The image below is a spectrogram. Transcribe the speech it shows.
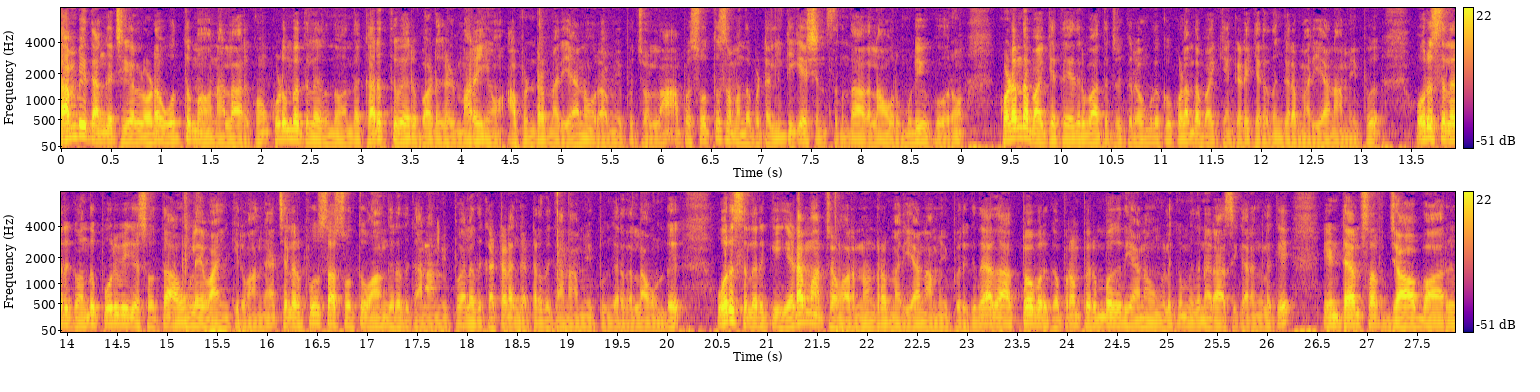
தம்பி தங்கச்சிகளோட ஒத்துமை நல்லாயிருக்கும். குடும்பத்தில் இருந்து வந்த கருத்து வேறுபாடுகள் மறையும் அப்படின்ற மாதிரியான ஒரு அமைப்பு சொல்லலாம். அப்போ சொத்து சம்மந்தப்பட்ட லிட்டிகேஷன்ஸ் இருந்தால் அதெல்லாம் ஒரு முடிவுக்கு வரும். குழந்த பாக்கியத்தை எதிர்பார்த்துட்டு இருக்கிறவங்களுக்கு குழந்த பாக்கியம் கிடைக்கிறதுங்கிற மாதிரியான அமைப்பு. ஒரு சிலருக்கு வந்து பூர்வீக சொத்தை அவங்களே வாங்கிக்கிடுவாங்க சிலர் புதுசாக சொத்து வாங்குறதுக்கான அமைப்பு அல்லது கட்டடம் கட்டுறதுக்கான அமைப்புங்கிறதெல்லாம் உண்டு. ஒரு சிலருக்கு இடமாற்றம் வரணுன்ற மாதிரியான அமைப்பு இருக்குது. அது அக்டோபருக்கு அப்புறம் பெரும்பகுதியானவங்களுக்கு மிதன ராசிக்காரங்களுக்கு இன் டேர்ம்ஸ் ஆஃப் ஜாப் ஆறு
